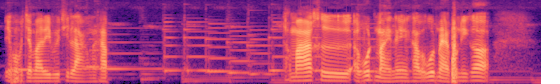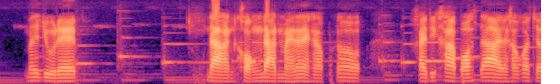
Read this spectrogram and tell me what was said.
เดี๋ยวผมจะมารีวิวทีหลังนะครับต่อมาคืออาวุธใหม่นั่นเองครับอาวุธใหม่พวกนี้ก็มันจะอยู่ในด่านของด่านใหม่นั่นแหละครับ ก็ใครที่ฆ่าบอสได้นะครับก็จะ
